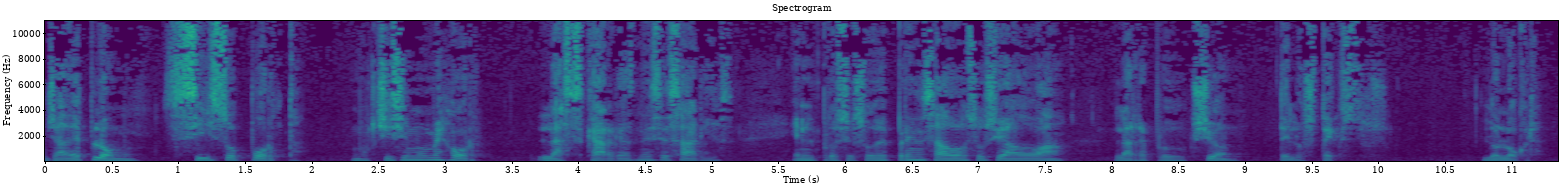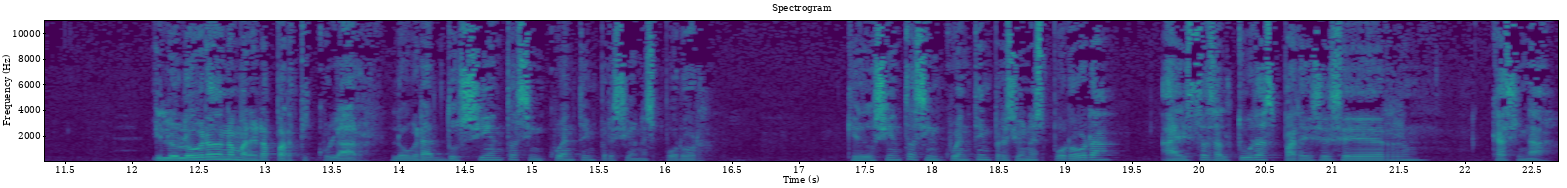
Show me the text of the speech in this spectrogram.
ya de plomo sí soporta muchísimo mejor las cargas necesarias en el proceso de prensado asociado a la reproducción de los textos. Lo logra. Y lo logra de una manera particular, logra 250 impresiones por hora. Que 250 impresiones por hora a estas alturas parece ser casi nada.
